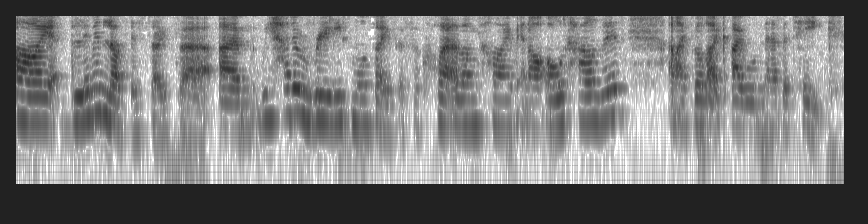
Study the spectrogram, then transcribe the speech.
I blooming love this sofa. Um, we had a really small sofa for quite a long time in our old houses and I feel like I will never take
